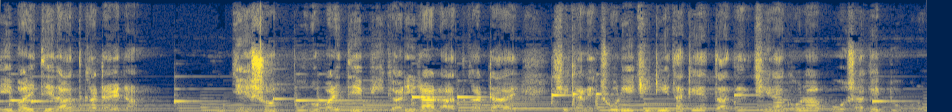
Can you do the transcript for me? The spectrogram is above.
এই বাড়িতে রাত কাটায় না। যেসব পুরো বাড়িতে ভিখারিরা রাত কাটায়, সেখানে ছড়িয়ে ছিটিয়ে থাকে তাদের ছেঁড়া খোড়া পোশাকের টুকরো।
